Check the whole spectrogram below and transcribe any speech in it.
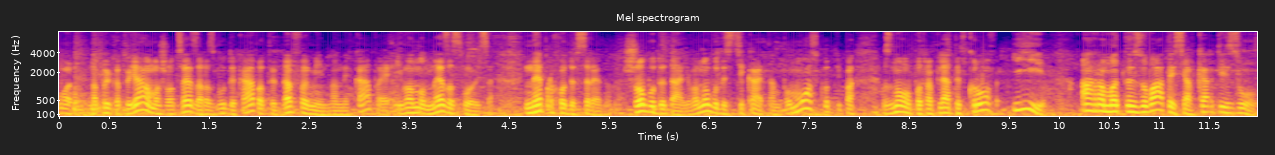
От, наприклад, уявимо, що це зараз буде капати дофамін, на них капає, і воно не засвоїться, не проходить всередину. Що буде далі? Воно буде стікати там по мозку, типа знову потрапляти в кров і ароматизуватися в кортизол.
